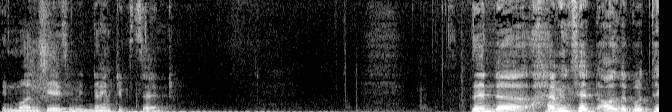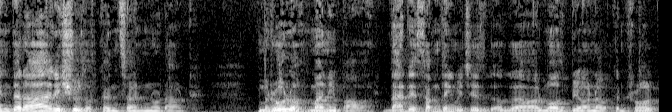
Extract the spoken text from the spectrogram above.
in one case even 90%. Then, uh, having said all the good things, there are issues of concern, no doubt. The role of money power, that is something which is uh, almost beyond our control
